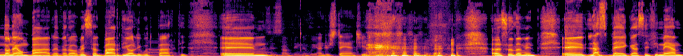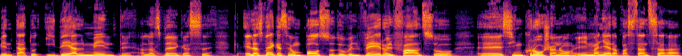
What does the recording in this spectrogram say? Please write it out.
non è un bar, però questo è il bar di Hollywood Party. Understand, you? Assolutamente. Eh, Las Vegas, il film è ambientato idealmente a Las Vegas e Las Vegas è un posto dove il vero e il falso eh, si incrociano in maniera abbastanza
